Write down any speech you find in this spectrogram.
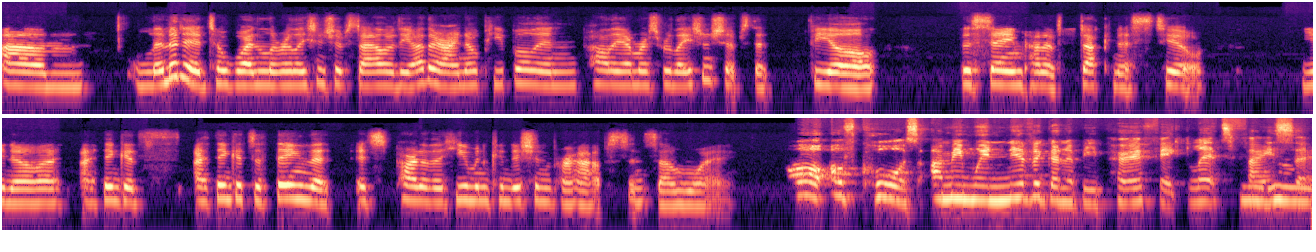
um, limited to one relationship style or the other. I know people in polyamorous relationships that feel the same kind of stuckness too. You know, I, I think it's I think it's a thing that it's part of the human condition perhaps in some way. Oh, of course. I mean, we're never going to be perfect. Let's face mm-hmm.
